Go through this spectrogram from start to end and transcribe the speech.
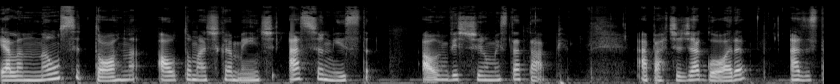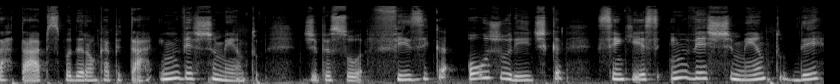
Ela não se torna automaticamente acionista ao investir em uma startup. A partir de agora, as startups poderão captar investimento de pessoa física ou jurídica sem que esse investimento dê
